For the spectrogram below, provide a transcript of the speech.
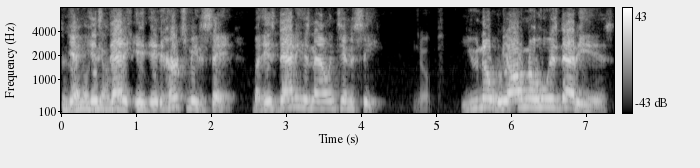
And I Yeah, know his Deon daddy. It, it hurts me to say it, but his daddy is now in Tennessee. Yep. You know, we all know who his daddy is.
